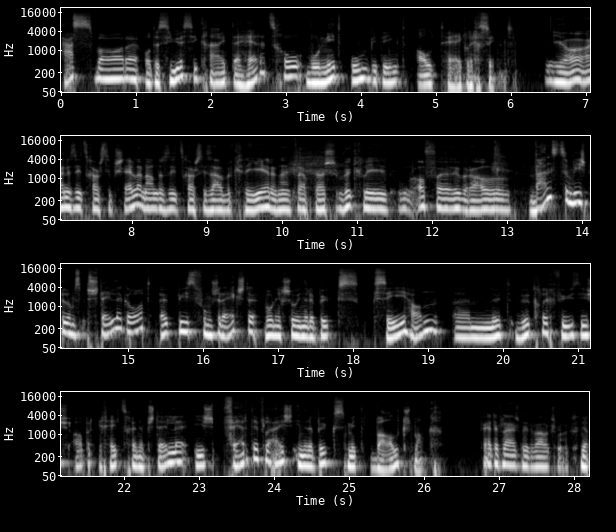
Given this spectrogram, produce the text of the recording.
Esswaren oder Süßigkeiten herzukommen, die nicht unbedingt alltäglich sind. Ja, einerseits kannst du sie bestellen, andererseits kannst du sie selber kreieren. Ich glaube, da ist wirklich offen überall. Wenn es zum Beispiel ums Bestellen geht, etwas vom Schrägsten, was ich schon in einer Büchse gesehen habe, ähm, nicht wirklich physisch, aber ich hätte es können bestellen, ist Pferdefleisch in einer Büchse mit Walgeschmack. Pferdefleisch mit Wahlgeschmack. Ja.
